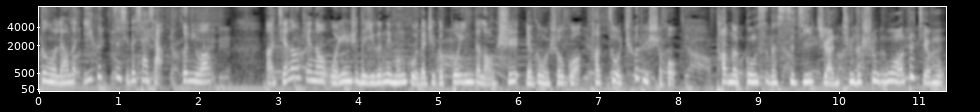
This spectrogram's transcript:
跟我聊了一个自习的夏夏和女王。”啊，前两天呢，我认识的一个内蒙古的这个播音的老师也跟我说过，他坐车的时候，他们公司的司机居然听的是我的节目。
